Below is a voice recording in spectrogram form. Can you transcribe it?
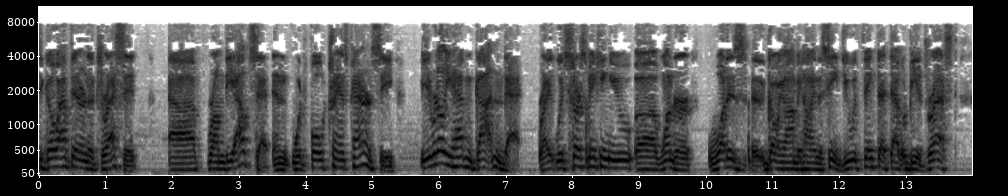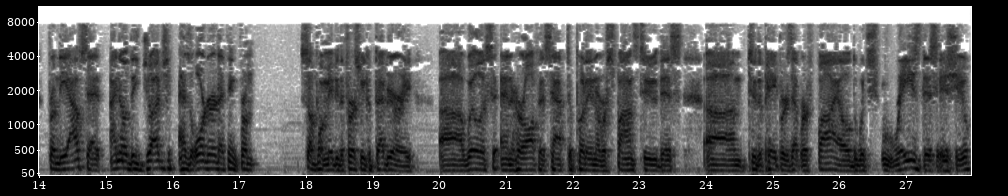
to go out there and address it uh, from the outset and with full transparency. You really haven't gotten that, right? Which starts making you uh, wonder what is uh, going on behind the scenes. You would think that that would be addressed from the outset. I know the judge has ordered, I think from some point, maybe the first week of February, uh, Willis and her office have to put in a response to this, um, to the papers that were filed, which raised this issue.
